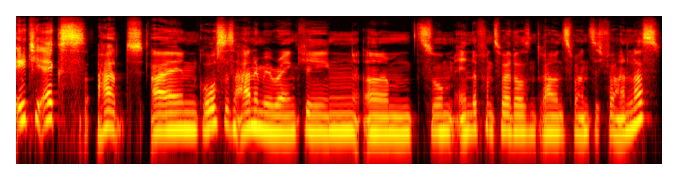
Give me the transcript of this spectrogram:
ATX hat ein großes Anime-Ranking ähm, zum Ende von 2023 veranlasst.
